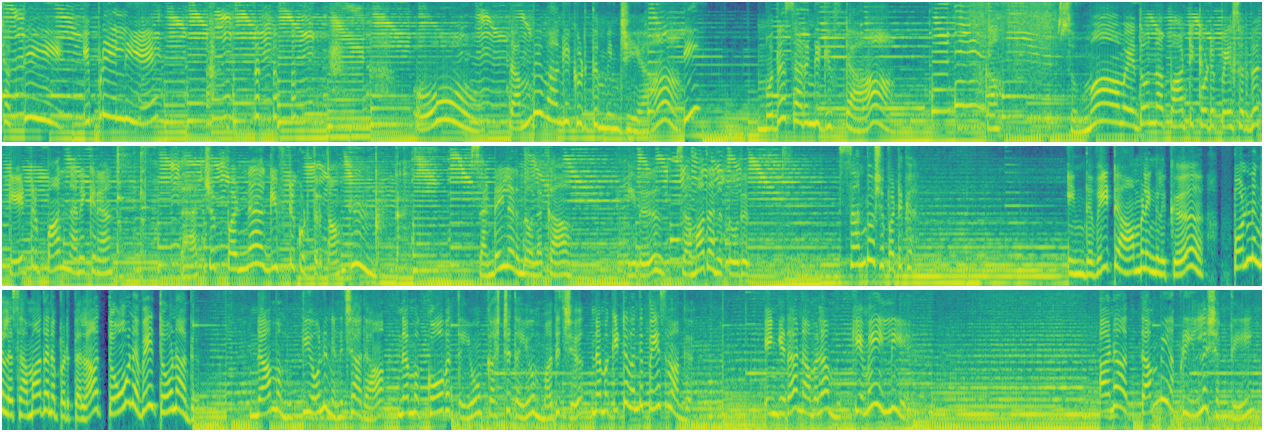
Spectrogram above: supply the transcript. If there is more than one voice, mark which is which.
Speaker 1: சக்தி இப்படி இல்லையே? ஓ தம்பி வாங்கி கொடுத்த மிஞ்சியா? முத சடங்கு கிஃப்டா
Speaker 2: அக்கா சும்மா அவன் ஏதோ நான் பாட்டி கூட பேசுறத கேட்டிருப்பான்னு நினைக்கிறேன். பேட்சப் பண்ண கிஃப்ட் கொடுத்துருக்கான். சண்டையில இருந்தோம்லக்கா இது சமாதான
Speaker 1: சந்தோஷப்பட்டுக்க. இந்த வீட்டு ஆம்பளைங்களுக்கு பொண்ணுங்களை சமாதானப்படுத்தலாம் தோணவே தோணாது. நாம முக்கியம்னு நினைச்சாதான் நம்ம கோவத்தையும் கஷ்டத்தையும் மதிச்சு நம்ம கிட்ட வந்து பேசுவாங்க. இங்கதான் நாமெல்லாம் முக்கியமே இல்லையே. ஆனா தம்பி அப்படி இல்ல சக்தி.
